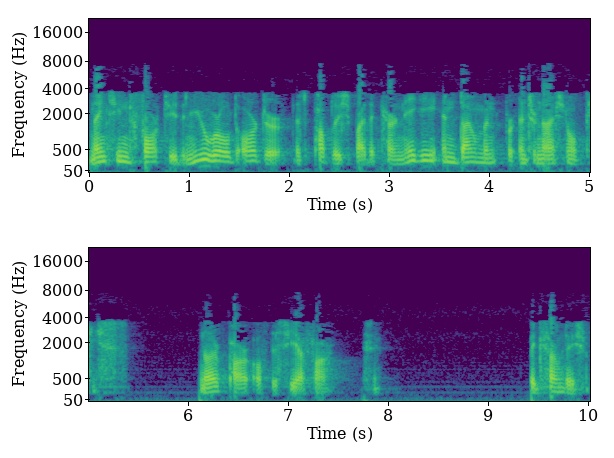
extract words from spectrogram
1940, The New World Order is published by the Carnegie Endowment for International Peace, another part of the CFR. Big foundation.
